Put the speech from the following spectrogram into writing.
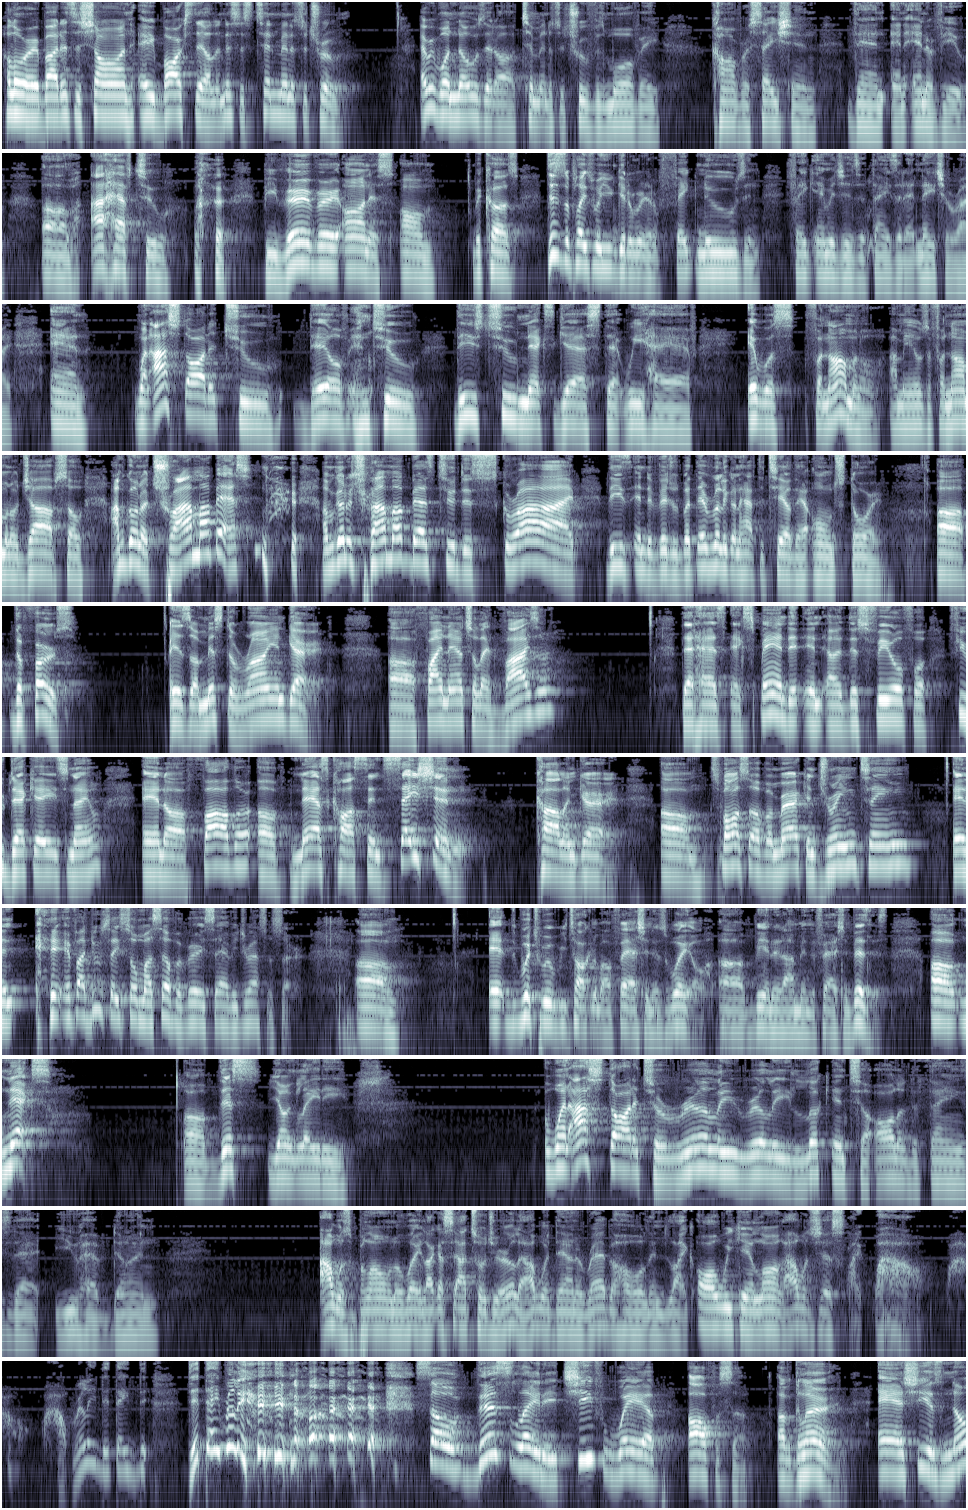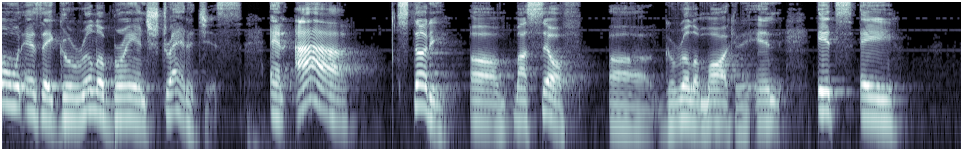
Hello, everybody. This is Sean A. Barksdale, and this is 10 Minutes of Truth. Everyone knows that uh, 10 Minutes of Truth is more of a conversation than an interview. Um, I have to be very, very honest um, because this is a place where you can get rid of fake news and fake images and things of that nature, right? And when I started to delve into these two next guests that we have, it was phenomenal. I mean, it was a phenomenal job. So I'm going to try my best. I'm going to try my best to describe these individuals, but they're really going to have to tell their own story. Uh, the first is uh, Mr. Ryan Garrett, a financial advisor that has expanded in uh, this field for a few decades now, and a father of NASCAR sensation, Colin Garrett, um, sponsor of American Dream Team, and if I do say so myself, a very savvy dresser, sir. Um, at, which we'll be talking about fashion as well, uh, being that I'm in the fashion business. Uh, next, uh, this young lady, when I started to really, really look into all of the things that you have done, I was blown away. Like I said, I told you earlier, I went down a rabbit hole and like all weekend long, I was just like, wow, wow, wow, really? Did they did, did they really? you know? so this lady, Chief Web Officer of Glern, and she is known as a guerrilla brand strategist. And I study uh, myself uh, guerrilla marketing, and it's a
